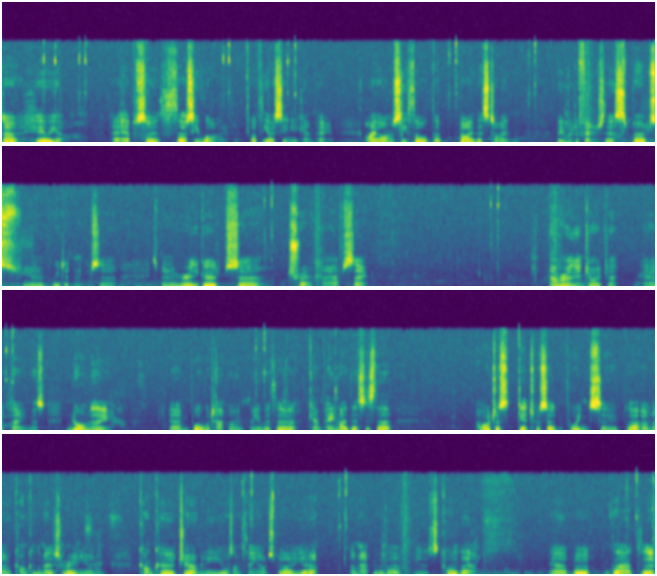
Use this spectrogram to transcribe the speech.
So, here we are, at episode 31 of the Icenia campaign. I honestly thought that by this time we would have finished this, but, you know, we didn't. Uh, it's been a really good uh, trek, I have to say. I really enjoyed uh, playing this. Normally, um, what would happen with me with a campaign like this is that I would just get to a certain point, say, like, I don't know, conquer the Mediterranean, conquer Germany or something. I'll just be like, yeah, I'm happy with that. Yeah, let's call it there. Yeah, but I'm glad that,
